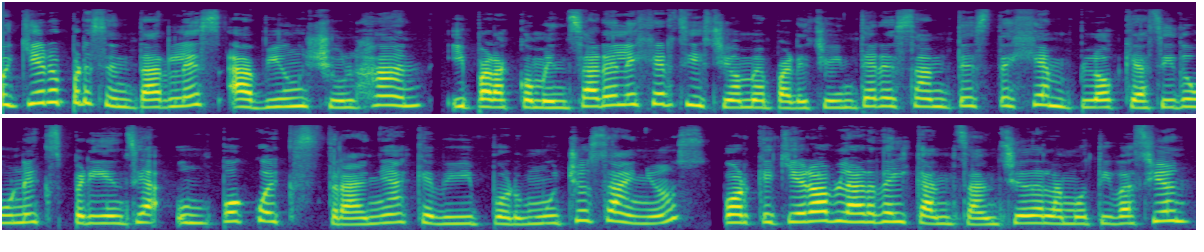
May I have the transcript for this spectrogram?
Hoy quiero presentarles a Byung-Chul Han y para comenzar el ejercicio me pareció interesante este ejemplo que ha sido una experiencia un poco extraña que viví por muchos años porque quiero hablar del cansancio de la motivación.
